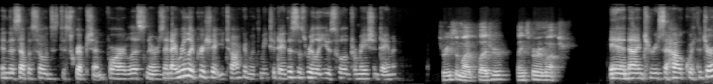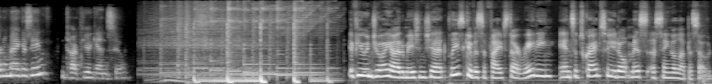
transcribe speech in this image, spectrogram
in this episode's description for our listeners. And I really appreciate you talking with me today. This is really useful information, Damon. Theresa, my pleasure. Thanks very much. And I'm Theresa Houck with the Journal Magazine. Talk to you again soon. If you enjoy Automation Chat, please give us a five star rating and subscribe so you don't miss a single episode.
